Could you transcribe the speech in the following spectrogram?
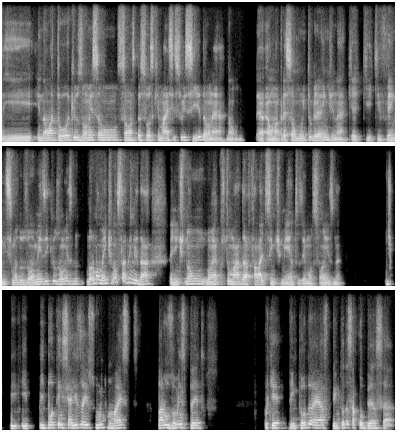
E, e não à toa que os homens são, são as pessoas que mais se suicidam, né? Não, é, é uma pressão muito grande, né? Que, que, que vem em cima dos homens e que os homens normalmente não sabem lidar. A gente não, não é acostumado a falar de sentimentos, emoções, né? E, e, e potencializa isso muito mais para os homens pretos. Porque tem toda essa, tem toda essa cobrança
